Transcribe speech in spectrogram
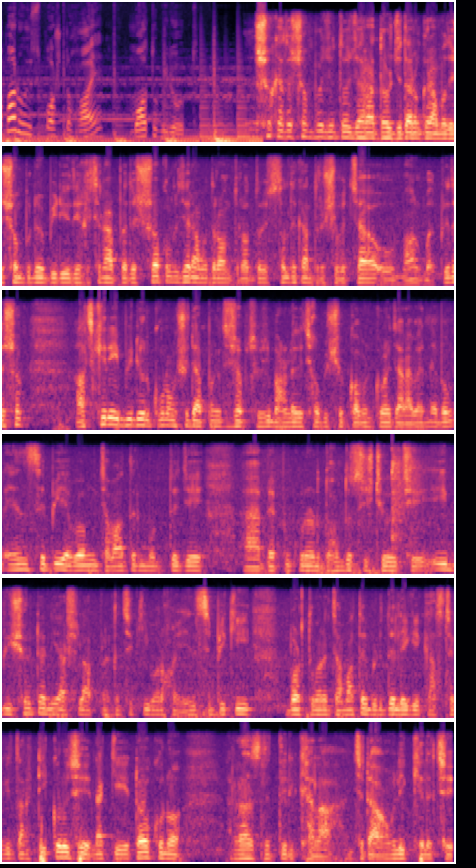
আবারও স্পষ্ট হয় মতবিরোধ। এত সম্পর্যন্ত যারা ধৈর্য ধারণ করে আমাদের সম্পূর্ণ ভিডিও দেখেছেন, আপনাদের সকলকে যারা আমাদের অন্তর অন্তর অন্তরস্থল থেকে আন্তরিক শুভেচ্ছা ও মহলবাদ প্রিয় দর্শক, আজকের এই ভিডিওর কোন অংশটি আপনার কাছে সবচেয়ে বেশি ভালো লেগেছে অবশ্যই কমেন্ট করে জানাবেন এবং এনসিপি এবং জামাতের মধ্যে যে ব্যাপক পরিমাণে দ্বন্দ্ব সৃষ্টি হয়েছে, এই বিষয়টা নিয়ে আসলে আপনার কাছে কী মনে হয়? এনসিপি কি বর্তমানে জামাতের বিরুদ্ধে লেগে কাজটা কি তারা ঠিক করেছে, নাকি এটাও কোনো রাজনীতির খেলা, যেটা আওয়ামী লীগ খেলেছে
